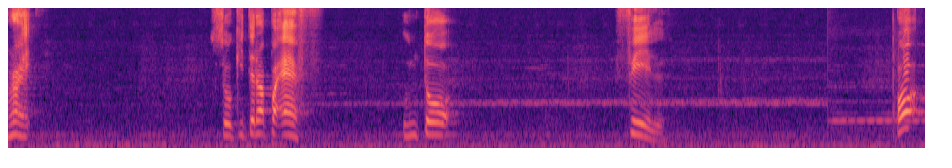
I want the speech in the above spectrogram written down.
Right. So, kita dapat F. Untuk fail. Oh!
